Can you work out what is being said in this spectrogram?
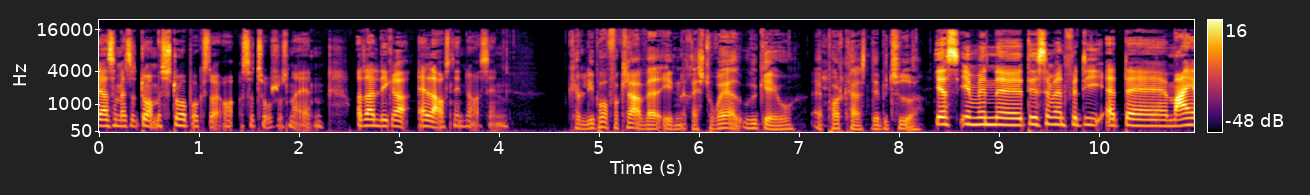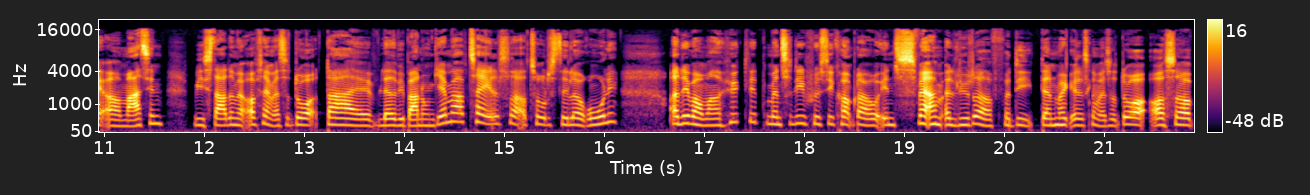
Det er altså Matador med store bogstaver, og så 2018. Og der ligger alle afsnittene også inde. Kan du lige prøve at forklare, hvad en restaureret udgave af podcasten det betyder? Yes, jamen øh, det er simpelthen fordi, at øh, mig og Martin, vi startede med at optage Matador, der øh, lavede vi bare nogle hjemmeoptagelser og tog det stille og roligt. Og det var meget hyggeligt, men så lige pludselig kom der jo en sværm af lyttere, fordi Danmark elsker Matador, og så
